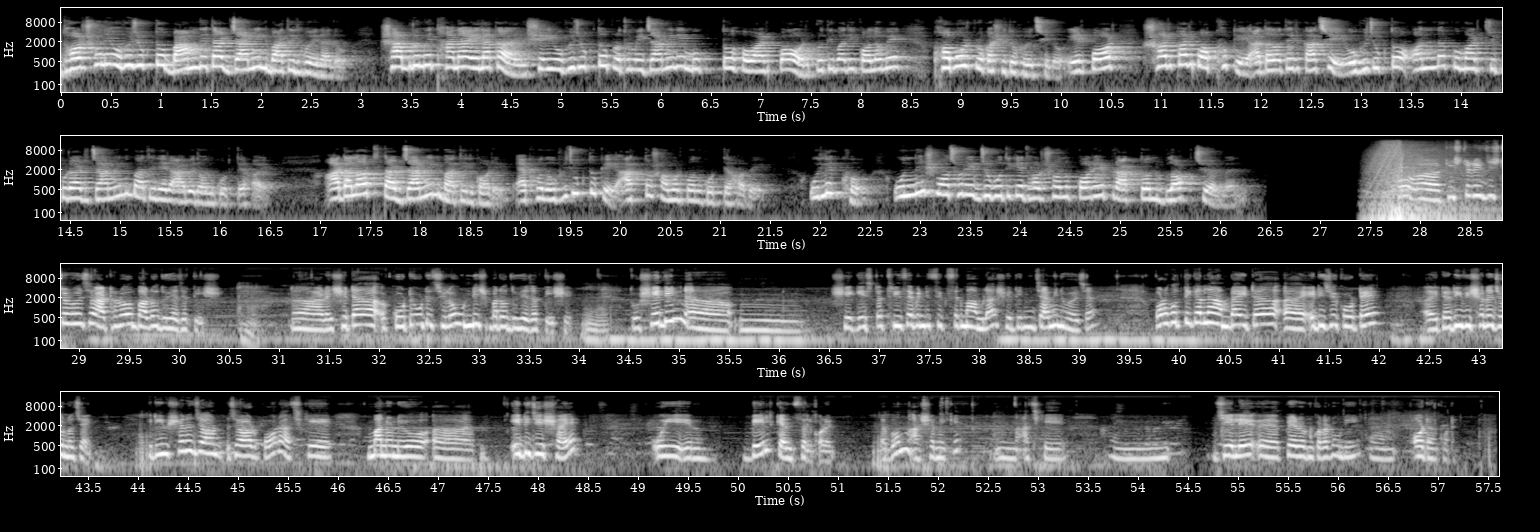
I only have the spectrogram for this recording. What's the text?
ধর্ষণে অভিযুক্ত বাম নেতার জামিন বাতিল হয়ে গেল। সাবরুমে থানা এলাকায় সেই অভিযুক্ত প্রথমে জামিনে মুক্ত হওয়ার পর প্রতিবাদী কলমে খবর প্রকাশিত হয়েছিল। এরপর সরকার পক্ষকে আদালতের কাছে অভিযুক্ত অন্না কুমার ত্রিপুরার জামিন বাতিলের আবেদন করতে হয়। আদালত তার জামিন বাতিল করে। এখন অভিযুক্তকে আত্মসমর্পণ করতে হবে। উল্লেখ্য, উনিশ বছরের যুবতীকে ধর্ষণ করে প্রাক্তন ব্লক চেয়ারম্যান। কেসটা রেজিস্টার হয়েছে আঠারো বারো দুই হাজার তেইশ। আর সেটা কোর্টে উঠেছিল উনিশ বারো দুই হাজার তেইশে। তো সেদিন সে কেসটা থ্রি সেভেন্টি সিক্সের মামলা সেদিন জামিন হয়ে যায় পরবর্তীকালে আমরা এটা এডিজি কোর্টে এটা রিভিশনের জন্য যাই। রিভিশনে যাওয়ার যাওয়ার পর আজকে মাননীয় এডিজি সাহেব ওই বেল ক্যান্সেল করেন এবং আসামিকে আজকে জেলে প্রেরণ করার উনি অর্ডার করেন।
